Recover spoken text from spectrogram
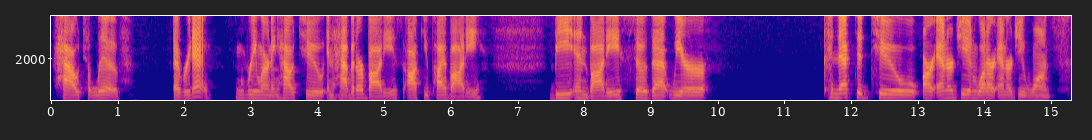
how to live every day, relearning how to inhabit our bodies, occupy body, be in body so that we're connected to our energy and what our energy wants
